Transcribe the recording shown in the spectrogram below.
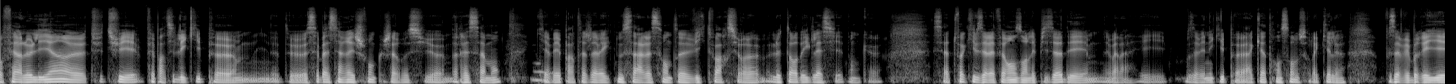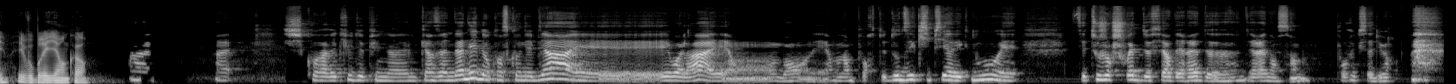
pour faire le lien, euh, tu, tu es, fais partie de l'équipe euh, de Sébastien Réchon que j'ai reçu euh, récemment, qui avait partagé avec nous sa récente victoire sur le Tour des Glaciers. Donc, c'est à toi qui faisais référence dans l'épisode et, voilà. Et vous avez une équipe à quatre ensemble sur laquelle vous avez brillé et vous brillez encore. Ouais. ouais. Je cours avec lui depuis une, quinzaine d'années, donc on se connaît bien et, voilà. Et on, bon, on, emporte d'autres équipiers avec nous et c'est toujours chouette de faire des raids, des raids ensemble, pourvu que ça dure.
